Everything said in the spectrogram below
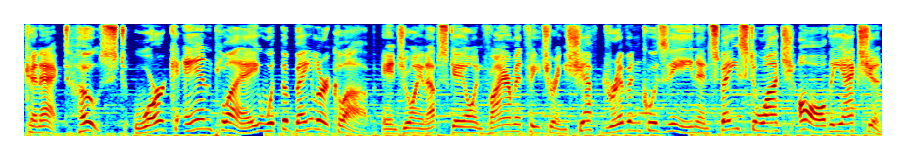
Connect, host, work, and play with the Baylor Club. Enjoy an upscale environment featuring chef driven cuisine and space to watch all the action.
